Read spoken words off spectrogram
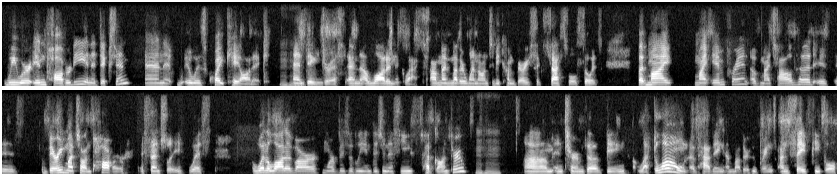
we were in poverty and addiction and it, it was quite chaotic Mhm. and dangerous and a lot of neglect. Um, my mother went on to become very successful. So it's, but my my imprint of my childhood is is very much on par, essentially, with what a lot of our more visibly Indigenous youth have gone through. Mm-hmm. Um, in terms of being left alone, of having a mother who brings unsafe people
